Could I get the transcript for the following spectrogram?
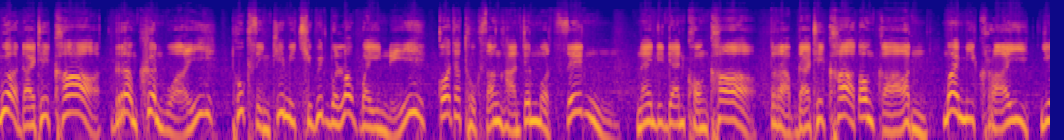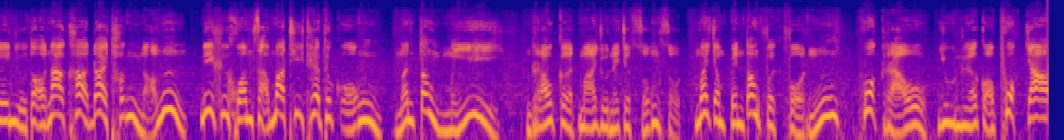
เมื่อใดที่ข้าเริ่มเคลื่อนไหว ทุกสิ่งที่มีชีวิตบนโลกใบนี้ ก็จะถูกสังหารจนหมดสิ้น ในดินแดนของข้า ตราบใดที่ข้าต้องการ ไม่มีใคร ยืนอยู่ต่อหน้าข้าได้ทั้งนั้น นี่คือความสามารถที่เทพทุกองค์ มันต้องมี เราเกิดมาอยู่ในจุดสูงสุด ไม่จำเป็นต้องฝึกฝน พวกเราอยู่เหนือกว่าพวกเจ้า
